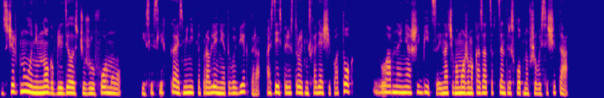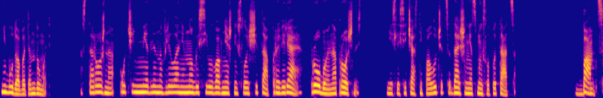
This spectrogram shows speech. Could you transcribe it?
Зачерпнула немного, вгляделась в чужую формулу. Если слегка изменить направление этого вектора, а здесь перестроить нисходящий поток, главное не ошибиться, иначе мы можем оказаться в центре схлопнувшегося щита. Не буду об этом думать. Осторожно, очень медленно влила немного силы во внешний слой щита, проверяя, пробуя на прочность. Если сейчас не получится, дальше нет смысла пытаться. Бамц!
